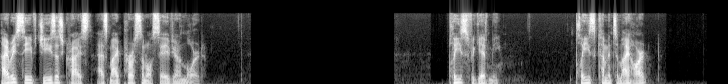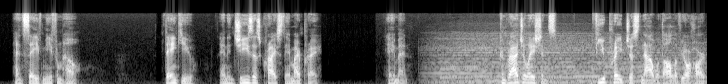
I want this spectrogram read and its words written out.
I receive Jesus Christ as my personal Savior and Lord. Please forgive me. Please come into my heart and save me from hell. Thank you, and in Jesus Christ's name I pray. Amen. Congratulations. If you prayed just now with all of your heart,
